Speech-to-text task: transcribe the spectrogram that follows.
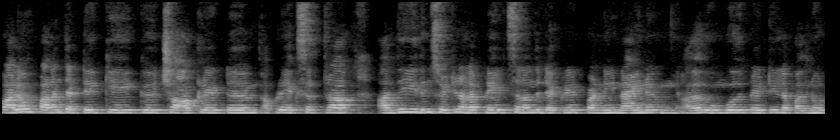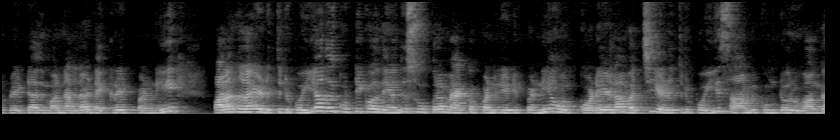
பழம் பழந்தட்டு கேக்கு சாக்லேட்டு அப்புறம் எக்ஸட்ரா அது இதுன்னு சொல்லிட்டு நல்லா பிளேட்ஸ் எல்லாம் வந்து டெக்கரேட் பண்ணி நைனு அதாவது ஒம்பது பிளேட்டு இல்லை பதினோரு பிளேட்டு அது மாதிரி நல்லா டெக்கரேட் பண்ணி பழங்கள்லாம் எடுத்துகிட்டு போய் அதாவது குட்டி குழந்தைய வந்து சூப்பராக மேக்கப் பண்ணி ரெடி பண்ணி அவங்களுக்கு கொடையெல்லாம் வச்சு எடுத்துகிட்டு போய் சாமி கும்பிட்டு வருவாங்க.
